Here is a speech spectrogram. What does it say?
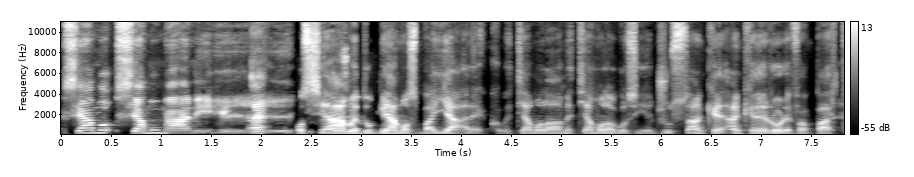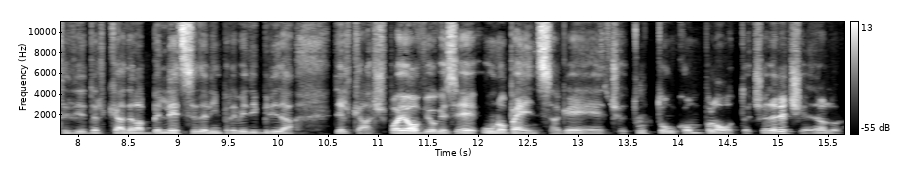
siamo, siamo umani. E, Eh, possiamo e dobbiamo sbagliare, ecco, mettiamola, mettiamola così, è giusto, anche, anche l'errore fa parte di- del, della bellezza e dell'imprevedibilità del calcio. Poi è ovvio che se uno pensa che c'è tutto un complotto, eccetera, eccetera, allora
